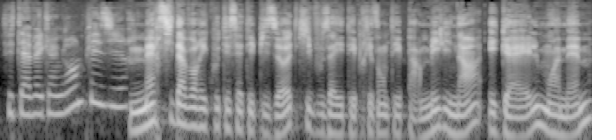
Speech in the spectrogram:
C'était avec un grand plaisir. Merci d'avoir écouté cet épisode qui vous a été présenté par Mélina et Gaël, moi-même.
